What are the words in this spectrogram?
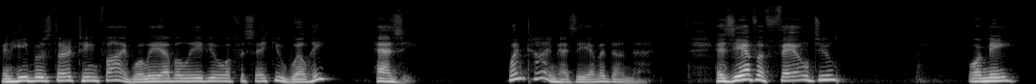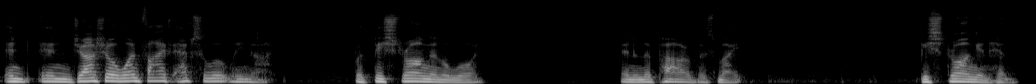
In Hebrews 13:5, will he ever leave you or forsake you? Will he? Has he? One time has he ever done that? Has he ever failed you or me in, in Joshua 1 5? Absolutely not. But be strong in the Lord and in the power of his might. Be strong in him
